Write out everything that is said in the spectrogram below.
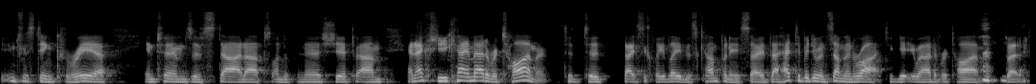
interesting career in terms of startups, entrepreneurship, um, and actually you came out of retirement to to basically lead this company. So they had to be doing something right to get you out of retirement. but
